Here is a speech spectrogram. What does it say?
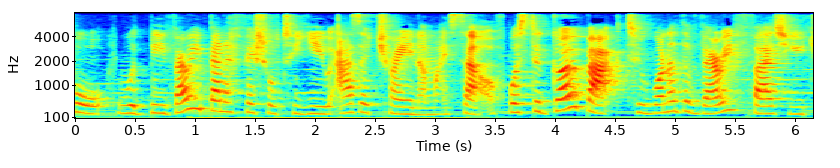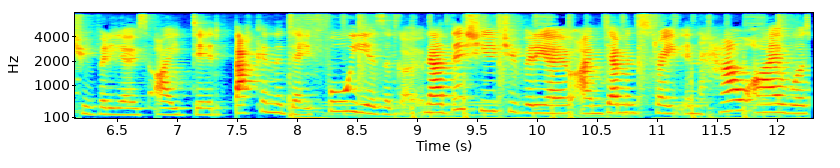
thought would be very beneficial to you as a trainer myself was to go back to one of the very first YouTube videos I did back in the day, four years ago. Now this YouTube video, I'm demonstrating how I was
